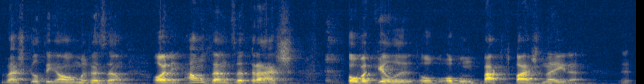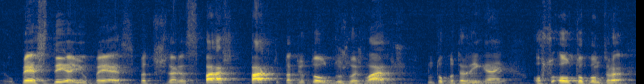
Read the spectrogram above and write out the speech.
Eu acho que ele tem alguma razão. Olhem, há uns anos atrás houve, aquele, houve, houve um pacto para a geneira. Eh, O PSD e o PS patrocinaram esse pacto. Portanto, eu estou dos dois lados, não estou contra ninguém, ou, ou estou contra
